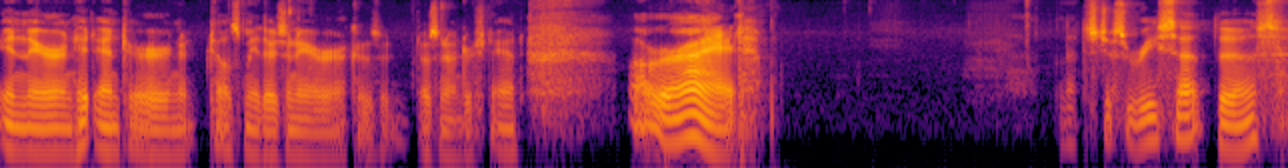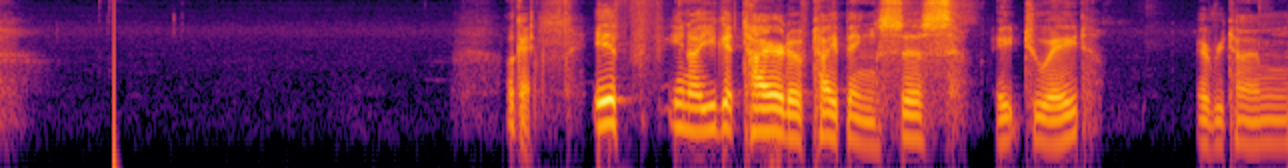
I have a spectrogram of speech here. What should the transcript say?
in there and hit enter, and it tells me there's an error because it doesn't understand. All right. Let's just reset this. Okay, if you know you get tired of typing sys 828 every time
